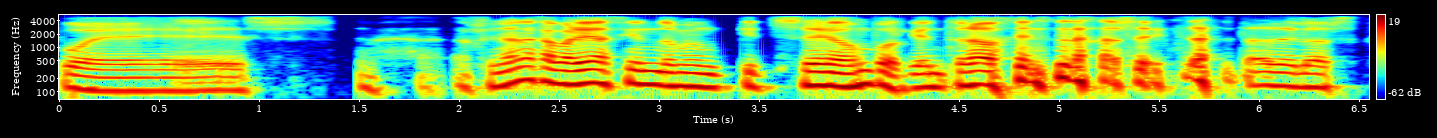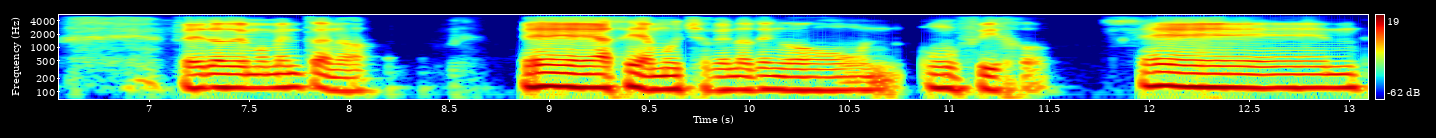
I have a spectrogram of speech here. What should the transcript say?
Pues al final acabaría haciéndome un kit porque he entrado en la secta de los, pero de momento no. Eh, hace ya mucho que no tengo un, un fijo. En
